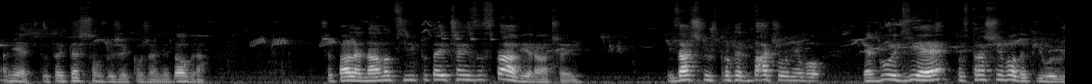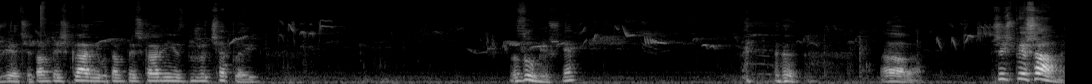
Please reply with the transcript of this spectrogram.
A nie, tutaj też są wyżej korzenie, dobra. Przepalę na noc i tutaj część zostawię raczej. I zacznę już trochę dbać o nie, bo jak były dwie, to strasznie wodę piły już, wiecie. Tamtej szklarni, bo tamtej szklarni jest dużo cieplej. Rozumiesz, nie? Dobra. Przyspieszamy.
